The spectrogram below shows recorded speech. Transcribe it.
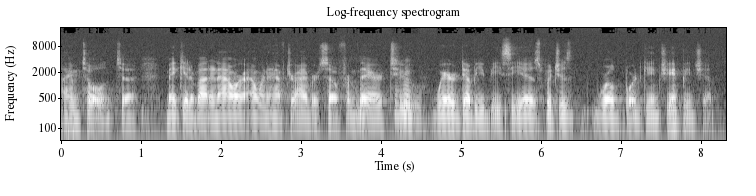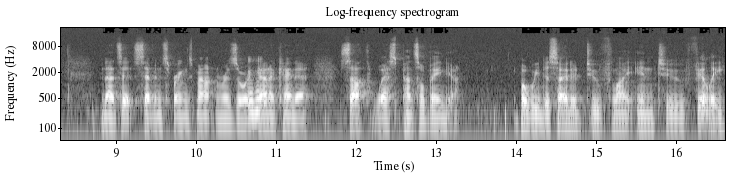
I am told to make it about an hour, hour and a half drive or so from mm-hmm. there to mm-hmm. where WBC is, which is World Board Game Championship. And that's at Seven Springs Mountain Resort mm-hmm. down in kind of southwest Pennsylvania. But we decided to fly into Philly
